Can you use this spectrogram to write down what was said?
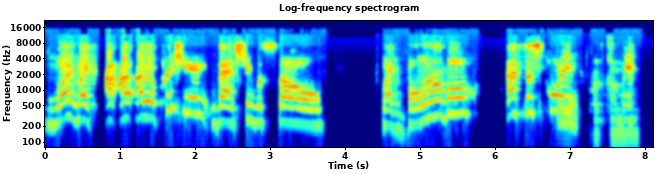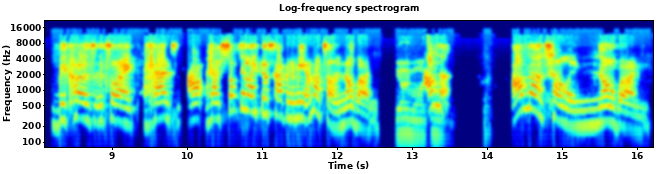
what like I, I, I appreciate that she was so like vulnerable at this point mm, forthcoming. because it's like had I, had something like this happened to me, I'm not telling nobody. You don't even want to I'm not- I'm not telling nobody.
